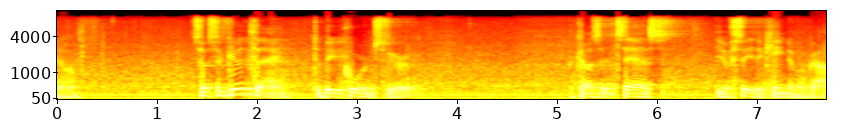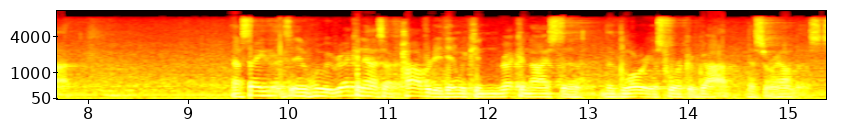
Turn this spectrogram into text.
You know. So it's a good thing to be poor in spirit. Because it says you'll see the kingdom of God. Now, say, when we recognize our poverty, then we can recognize the, the glorious work of God that's around us.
